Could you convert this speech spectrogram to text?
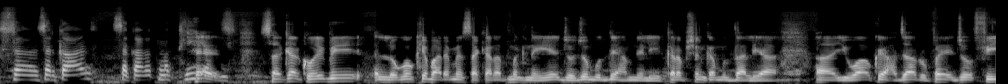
सरकार सकारात्मक थी है, सरकार कोई भी लोगों के बारे में सकारात्मक नहीं है। जो जो मुद्दे हमने लिए करप्शन का मुद्दा लिया युवाओं के हज़ार रुपए जो फ़ी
